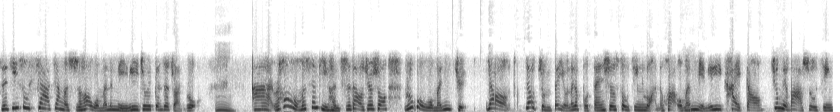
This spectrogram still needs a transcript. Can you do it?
雌激素下降的时候，我们的免疫力就会跟着转弱。嗯啊。然后我们身体很知道，就是说，如果我们觉要要准备有那个 potential 受精卵的话，我们免疫力太高就没有办法受精，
